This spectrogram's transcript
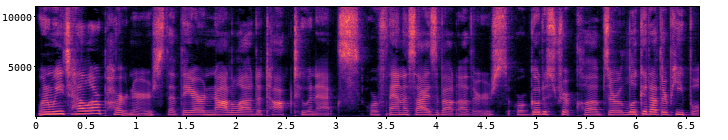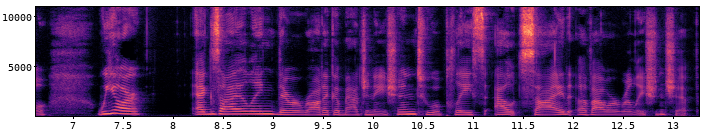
When we tell our partners that they are not allowed to talk to an ex, or fantasize about others, or go to strip clubs, or look at other people, we are exiling their erotic imagination to a place outside of our relationship.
